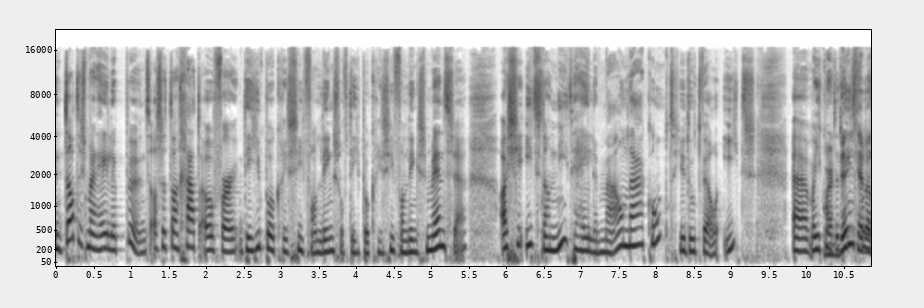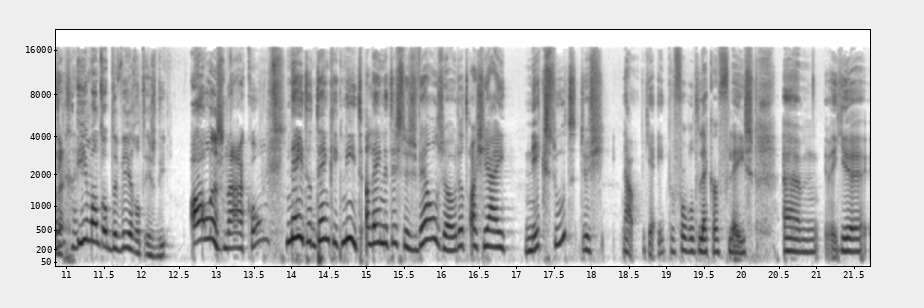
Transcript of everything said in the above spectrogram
En dat is mijn hele punt. Als het dan gaat over de hypocrisie van links of de hypocrisie van linkse mensen. Als je iets dan niet helemaal nakomt, je doet wel iets. eh, maar je komt Maar het denk niet jij dat er iemand op de wereld is die alles nakomt? Nee, dat denk ik niet. Alleen het is dus wel zo dat als jij niks doet, dus nou, je eet bijvoorbeeld lekker vlees, ehm, je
